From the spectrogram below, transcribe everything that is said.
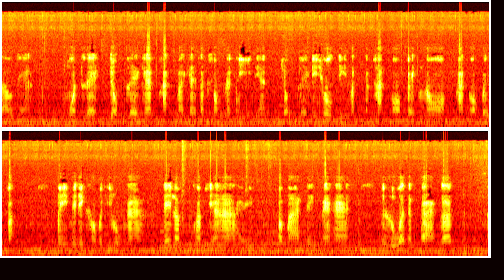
เราเนี่ย หมดเลยจบเลยแค่พัดมาแค่สักสองนาทีเนี่ย จบเลยนี่โชคดีมันพัดออกไปข้างนอก พัดออกไปฝั่งไม่ไม่ได้เข้ามาที่โรงงาน ได้รับความเสียหาย ประมาณหนึ่งนะฮะรั้วต่างๆก็ท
